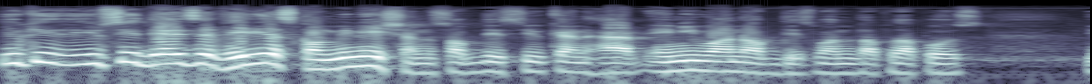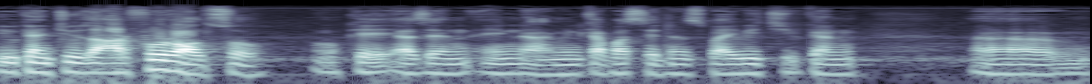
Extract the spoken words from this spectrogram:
You, you see there is a various combinations of this you can have any one of this one suppose you can choose R 4 also okay as an in I mean capacitance by which you can um,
